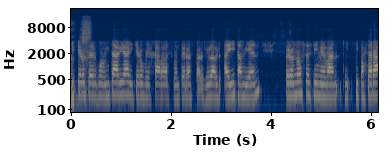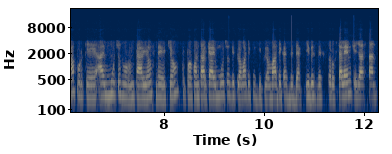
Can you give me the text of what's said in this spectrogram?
que quiero ser voluntaria y quiero viajar a las fronteras para ayudar ahí también pero no sé si me van, si pasará porque hay muchos voluntarios, de hecho, te puedo contar que hay muchos diplomáticos y diplomáticas desde aquí, desde Jerusalén, que ya están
